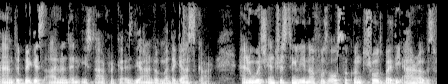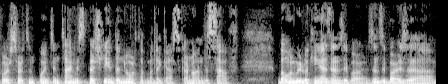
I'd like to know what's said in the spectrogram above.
and the biggest island in East Africa is the island of Madagascar, and which interestingly enough was also controlled by the Arabs for a certain point in time, especially in the north of Madagascar, not in the south. But when we're looking at Zanzibar, Zanzibar is a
